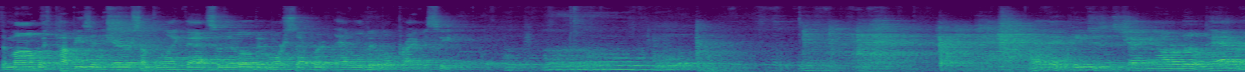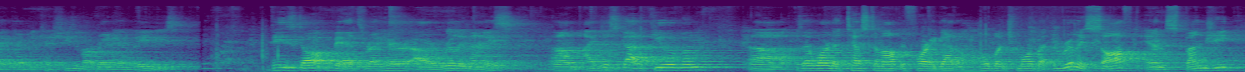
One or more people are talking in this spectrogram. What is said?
the mom with puppies in here or something like that so they're a little bit more separate. They have a little bit more privacy. I think Peaches is checking out her little pad right there because she's about ready to have babies. These dog beds right here are really nice. Um, I just got a few of them because uh, I wanted to test them out before I got a whole bunch more, but they're really soft and spongy,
